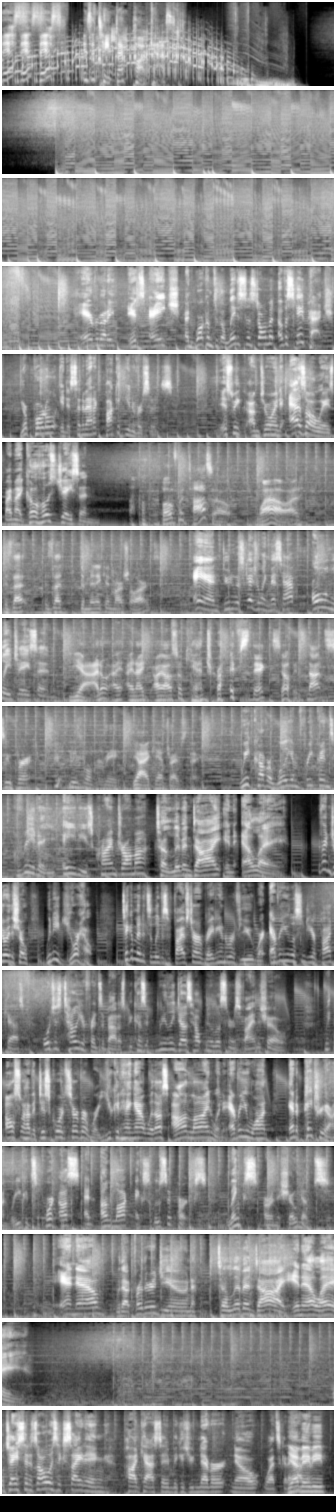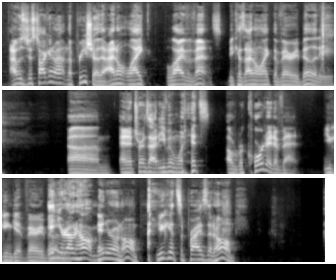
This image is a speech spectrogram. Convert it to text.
This this this is a Tape Deck podcast. Hey everybody, it's H, and welcome to the latest installment of Escape Hatch, your portal into cinematic pocket universes. This week, I'm joined, as always, by my co-host Jason. Bo Fatasso. Wow. I- Is that is that Dominican martial arts? And due to a scheduling mishap, only Jason. Yeah, I don't I and I, I also can't drive stick, so it's not super useful for me. Yeah, I can't drive stick. We cover William Friedkin's gritty 80s crime drama, To Live and Die in LA. If you enjoy the show, we need your help. Take a minute to leave us a five star rating and a review wherever you listen to your podcast, or just tell your friends about us because it really does help new listeners find the show. We also have a Discord server where you can hang out with us online whenever you want, and a Patreon where you can support us and unlock exclusive perks. Links are in the show notes. And now, without further ado, to live and die in LA. Well, Jason, it's always exciting podcasting because you never know what's going to Yeah, happen. Yeah, baby. I was just talking about in the pre-show that I don't like live events because I don't like the variability. Um, and it turns out even when it's a recorded event, you can get variability In your own home. In your own home, you get surprised at home.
